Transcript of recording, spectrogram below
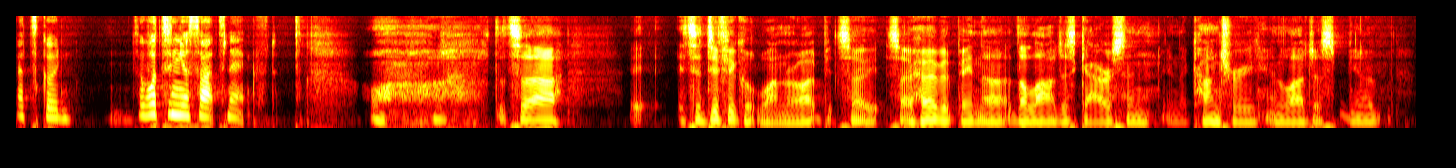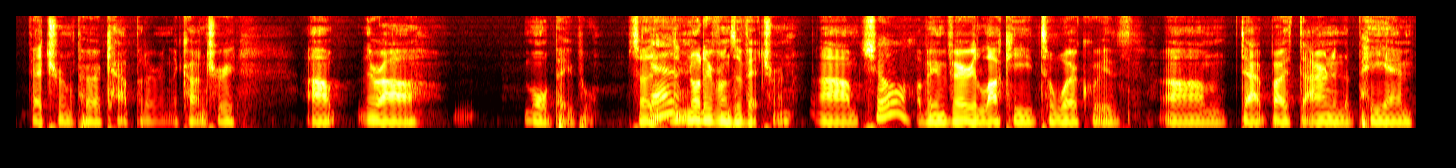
that's good. So what's in your sights next? It's a it- it's a difficult one, right? So so Herbert being the, the largest garrison in the country and the largest you know veteran per capita in the country, uh, there are more people. So Yeah. not everyone's a veteran. Um, Sure. I've been very lucky to work with um, Da- both Darren and the PM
